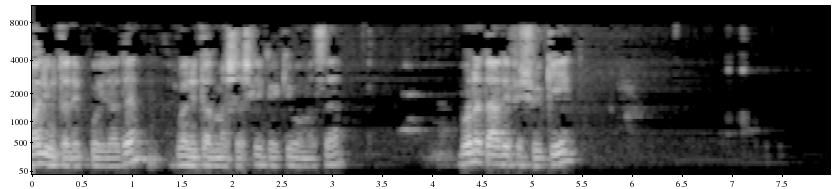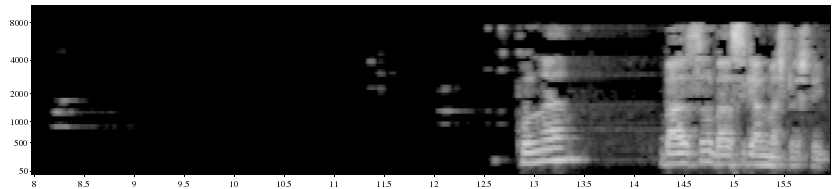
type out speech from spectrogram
Valyuta deb qo'yiladi. Valyuta almashtirishlik yoki bo'lmasa buni tarifi shuki pulni ba'zisini ba'zisiga almashtirishlik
